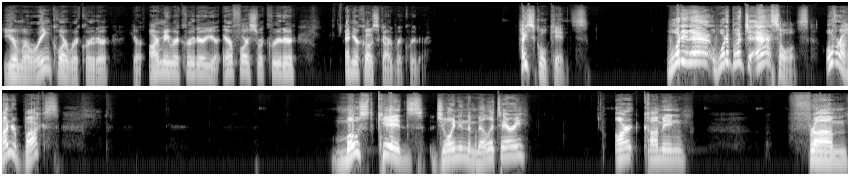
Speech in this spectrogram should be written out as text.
your Marine Corps recruiter, your Army recruiter, your Air Force recruiter, and your Coast Guard recruiter. High school kids. What an a- what a bunch of assholes. Over a hundred bucks. Most kids joining the military aren't coming from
